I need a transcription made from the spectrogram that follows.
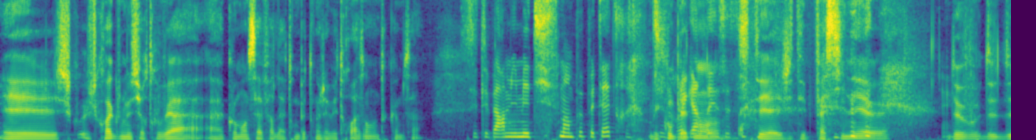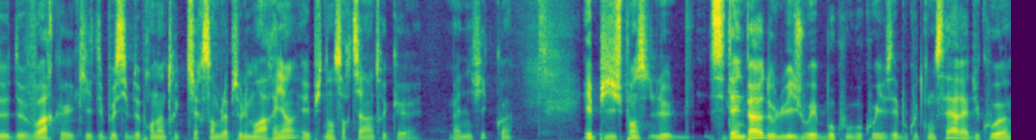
Et je, je, crois que je me suis retrouvé à, à, commencer à faire de la trompette quand j'avais 3 ans, un truc comme ça. C'était par mimétisme un peu peut-être? Mais complètement. Hein. J'étais fasciné. Euh, de, de, de, voir qu'il était possible de prendre un truc qui ressemble absolument à rien et puis d'en sortir un truc euh, magnifique quoi. Et puis je pense, c'était une période où lui jouait beaucoup, beaucoup, il faisait beaucoup de concerts et du coup, euh,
